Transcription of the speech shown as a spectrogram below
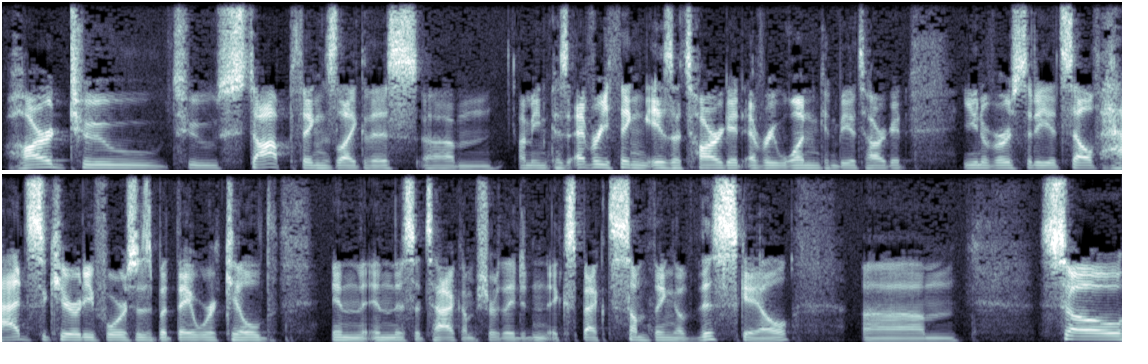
hard to to stop things like this. Um, I mean, because everything is a target. Everyone can be a target. University itself had security forces, but they were killed in in this attack. I'm sure they didn't expect something of this scale. Um, so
